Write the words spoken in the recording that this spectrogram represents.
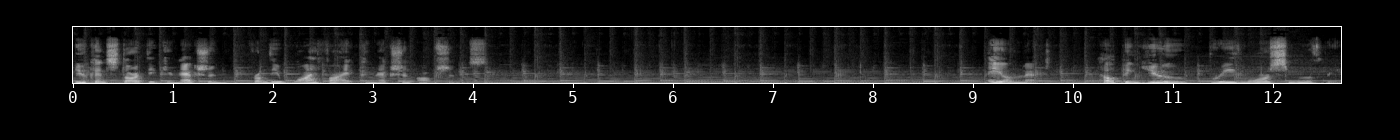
you can start the connection from the Wi-Fi connection options. AeonMed, helping you breathe more smoothly.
